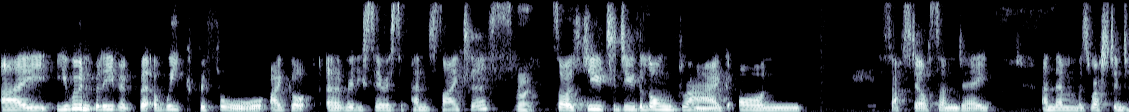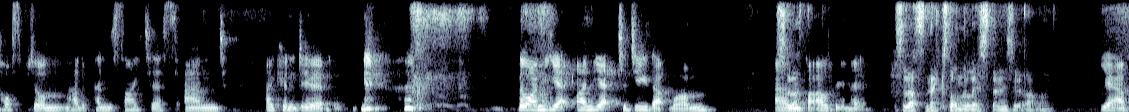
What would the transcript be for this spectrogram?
I you wouldn't believe it, but a week before I got a really serious appendicitis. Right. So I was due to do the long drag on Saturday or Sunday, and then was rushed into hospital and had appendicitis, and I couldn't do it. so I'm yet I'm yet to do that one, um, so but I'll do it. So that's next on the list, then, is it that one? Yeah. yeah.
